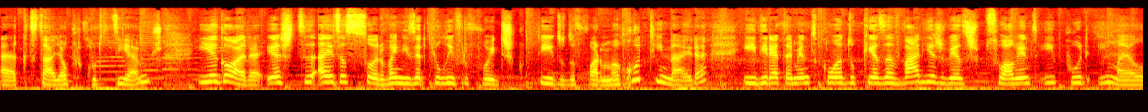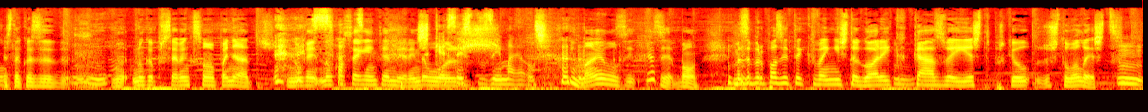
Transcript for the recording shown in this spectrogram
ah, que detalha o percurso de ambos, e agora este ex-assessor vem dizer que o livro foi discutido de forma rotineira e diretamente com a duquesa várias vezes pessoalmente e por e-mail. Esta coisa de. Nunca percebem que são apanhados. Nunca, não conseguem entender. Ainda Esquecem-se dos hoje. e-mails. E-mails e. Quer dizer, bom. Mas a propósito é que vem isto agora e que caso é este, porque eu estou a leste. Hum,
